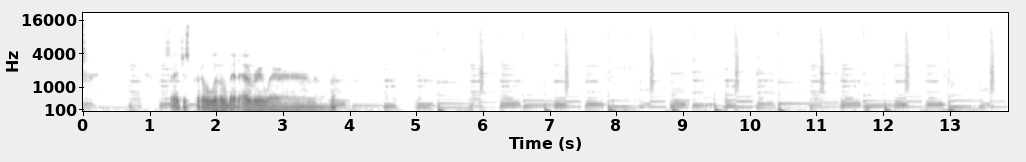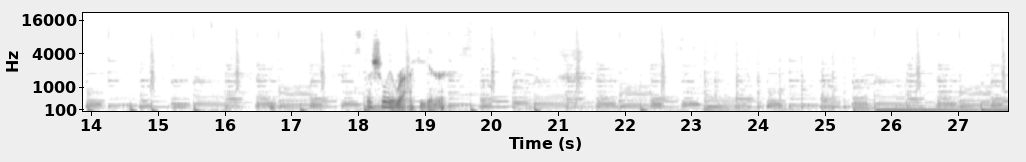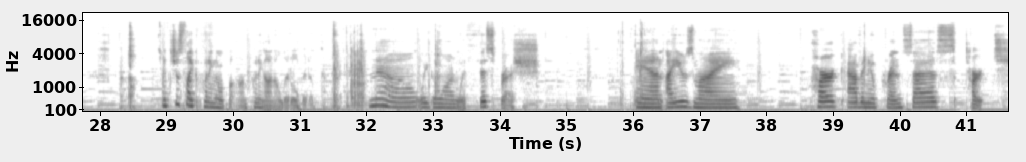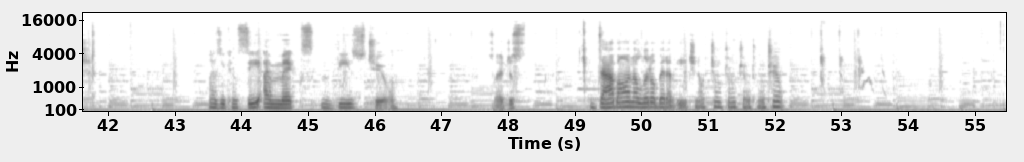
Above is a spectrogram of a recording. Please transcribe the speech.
So I just put a little bit everywhere. Especially right here. It's just like putting on putting on a little bit of pepper. Now we go on with this brush. And I use my Park Avenue Princess Tarte. As you can see, I mix these two. So I just dab on a little bit of each, you know, chung chung chung chung.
